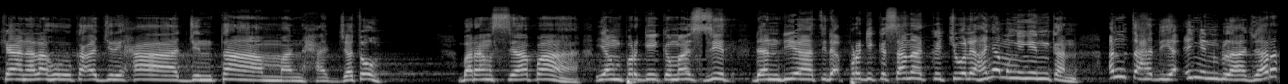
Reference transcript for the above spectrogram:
kana lahu ka ajri hajjin tamman hajjatuh." Barang siapa yang pergi ke masjid dan dia tidak pergi ke sana kecuali hanya menginginkan entah dia ingin belajar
